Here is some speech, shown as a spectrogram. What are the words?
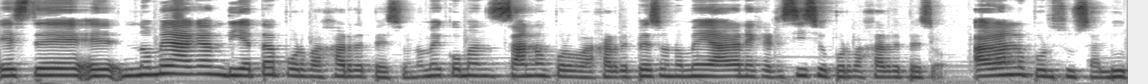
este, eh, no me hagan dieta por bajar de peso, no me coman sano por bajar de peso, no me hagan ejercicio por bajar de peso, háganlo por su salud.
